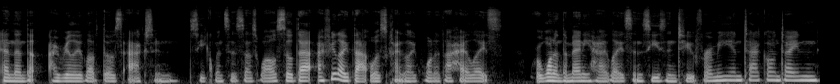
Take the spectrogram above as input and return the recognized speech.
and then the, I really love those action sequences as well. So that I feel like that was kind of like one of the highlights, or one of the many highlights in season two for me in Attack on Titan.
